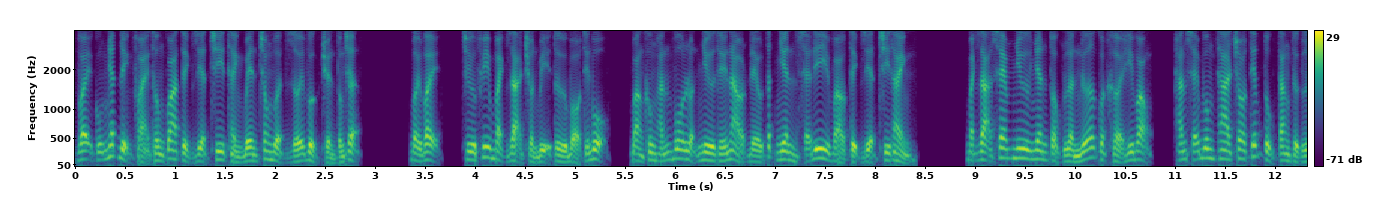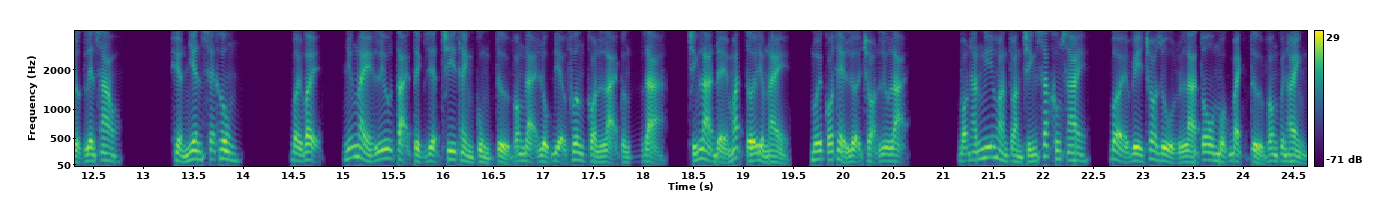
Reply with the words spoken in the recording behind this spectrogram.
vậy cũng nhất định phải thông qua tịch diệt chi thành bên trong vượt giới vực truyền thống trận. Bởi vậy, trừ phi bạch dạ chuẩn bị từ bỏ tiến bộ, bằng không hắn vô luận như thế nào đều tất nhiên sẽ đi vào tịch diệt chi thành. Bạch dạ xem như nhân tộc lần nữa quật khởi hy vọng, hắn sẽ buông tha cho tiếp tục tăng thực lực lên sao? Hiển nhiên sẽ không. Bởi vậy, những này lưu tại tịch diệt chi thành cùng tử vong đại lục địa phương còn lại cực giả, chính là để mắt tới điểm này, mới có thể lựa chọn lưu lại. Bọn hắn nghĩ hoàn toàn chính xác không sai, bởi vì cho dù là tô một bạch tử vong quyền hành,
